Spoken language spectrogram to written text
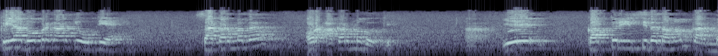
क्रिया दो प्रकार की होती है सकर्मक और अकर्मक होती है। हाँ, ये कर्तुरीसित तमम कर्म।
